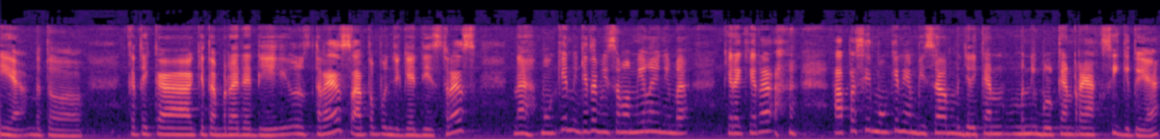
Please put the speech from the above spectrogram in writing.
Iya betul. Ketika kita berada di stres ataupun juga di stres, nah mungkin kita bisa memilih ini mbak. Kira-kira apa sih mungkin yang bisa menjadikan menimbulkan reaksi gitu ya?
